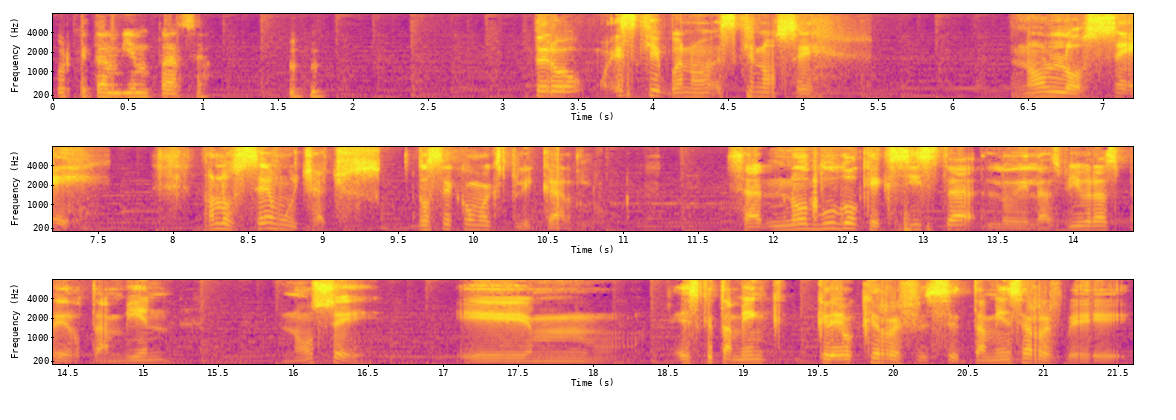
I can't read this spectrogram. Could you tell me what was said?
Porque también pasa. Pero es que, bueno, es que no sé. No lo sé. No lo sé, muchachos. No sé cómo explicarlo. O sea, no dudo que exista lo de las vibras, pero también, no sé. Eh, es que también creo que también se eh,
